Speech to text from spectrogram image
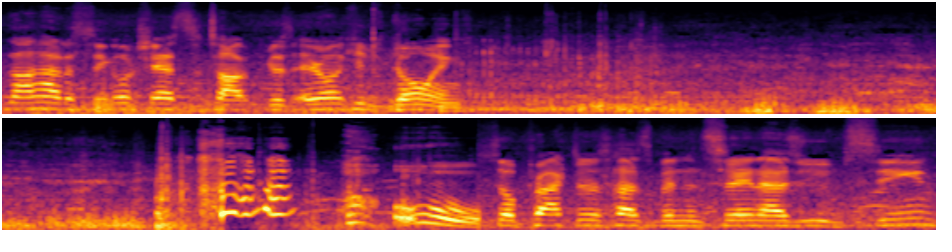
Have not had a single chance to talk because everyone keeps going. Ooh. So practice has been insane as you've seen.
